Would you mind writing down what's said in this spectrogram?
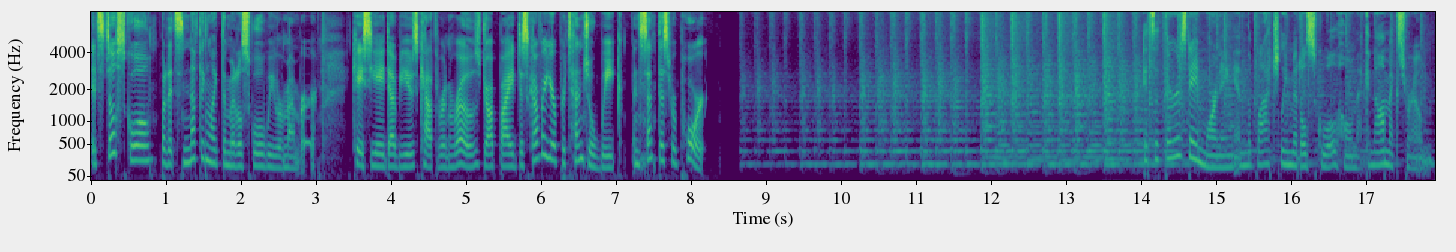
It's still school, but it's nothing like the middle school we remember. KCAW's Katherine Rose dropped by Discover Your Potential Week and sent this report. It's a Thursday morning in the Blatchley Middle School home economics room,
